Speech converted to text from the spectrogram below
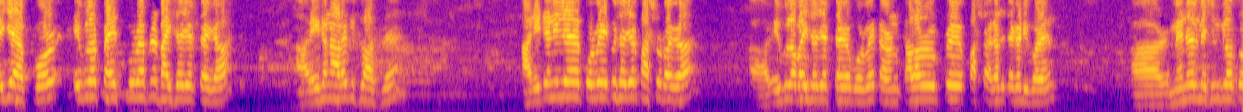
এই যে এফ ফোর এগুলোর প্রাইস পড়বে আপনার বাইশ হাজার টাকা। আর এখানে আরও কিছু আছে। আর এটা নিলে পড়বে একুশ হাজার পাঁচশো টাকা। আর এগুলা বাইশ হাজার টাকা পড়বে, কারণ কালারের উপরে পাঁচশো, এক হাজার টাকা ডিফারেন্স আর ম্যানুয়াল মেশিনগুলো তো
